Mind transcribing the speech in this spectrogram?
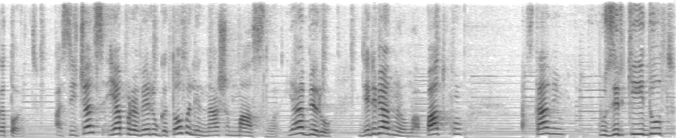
готовит. А сейчас я проверю, готово ли наше масло. Я беру деревянную лопатку, ставим, пузырьки идут,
